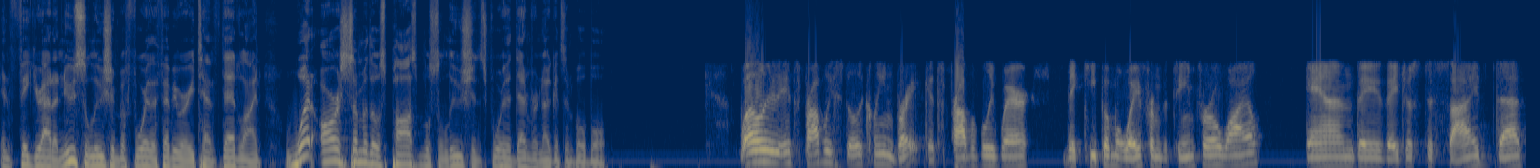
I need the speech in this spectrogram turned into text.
and figure out a new solution before the February 10th deadline. What are some of those possible solutions for the Denver Nuggets and Bol?" Well, it's probably still a clean break. It's probably where they keep him away from the team for a while, and they they just decide that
